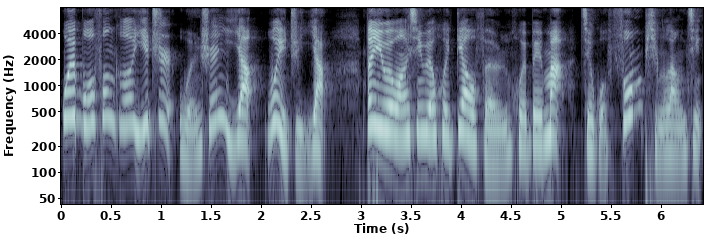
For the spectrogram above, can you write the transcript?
微博风格一致，纹身一样，位置一样。本以为王心月会掉粉，会被骂，结果风平浪静，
